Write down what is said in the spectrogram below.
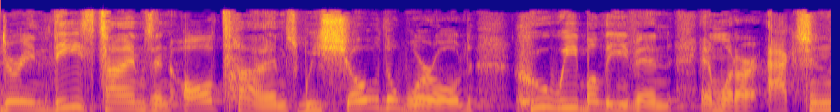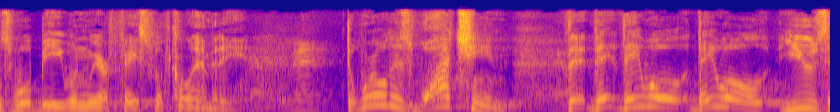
During these times and all times, we show the world who we believe in and what our actions will be when we are faced with calamity. The world is watching. They, they, they, will, they will use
